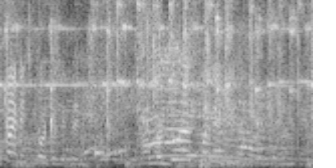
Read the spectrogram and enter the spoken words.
पाण्याची बॉटल आहे त्यांची. तुळस पण आहे तिथे.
